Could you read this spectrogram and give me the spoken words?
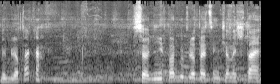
Бібліотека. Сьогодні ніхто в бібліотеці нічого не читає.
